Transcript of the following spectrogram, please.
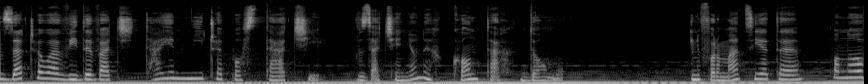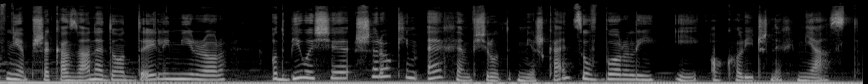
zaczęła widywać tajemnicze postaci w zacienionych kątach domu. Informacje te, ponownie przekazane do Daily Mirror, odbiły się szerokim echem wśród mieszkańców Borley i okolicznych miast.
